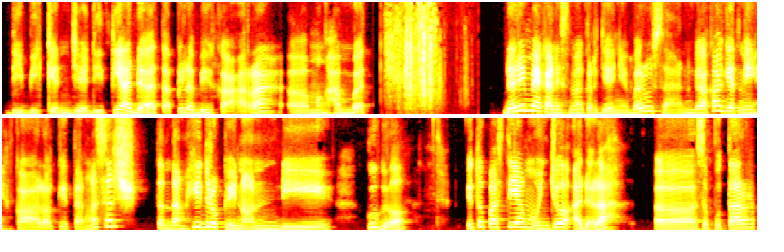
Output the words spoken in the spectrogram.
dibikin jadi tiada, tapi lebih ke arah uh, menghambat. Dari mekanisme kerjanya barusan, nggak kaget nih kalau kita nge-search tentang hidroquinone di Google, itu pasti yang muncul adalah uh, seputar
